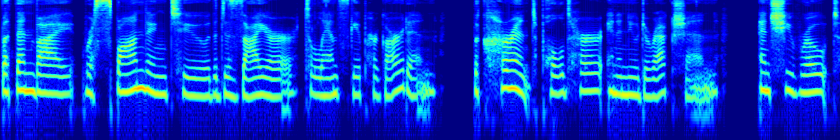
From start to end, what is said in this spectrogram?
But then by responding to the desire to landscape her garden, the current pulled her in a new direction, and she wrote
